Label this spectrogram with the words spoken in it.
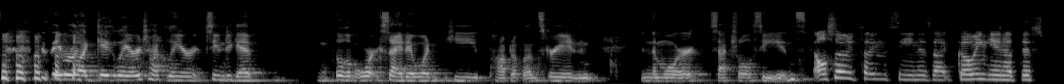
because they were like giggly or chuckly or seemed to get a little more excited when he popped up on screen. And in the more sexual scenes. Also, setting the scene is that going in at this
